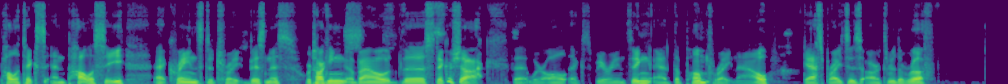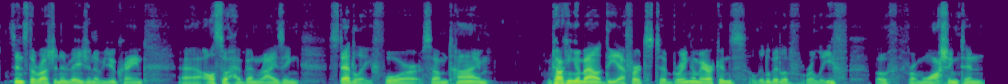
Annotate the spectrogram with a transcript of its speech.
politics and policy at Crain's Detroit Business. We're talking about the sticker shock that we're all experiencing at the pump right now. Gas prices are through the roof. Since the Russian invasion of Ukraine, uh, also have been rising steadily for some time. We're talking about the efforts to bring Americans a little bit of relief, both from Washington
